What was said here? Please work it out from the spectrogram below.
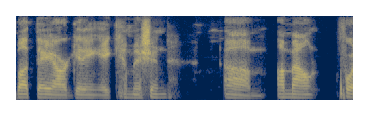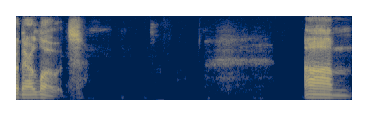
but they are getting a commissioned um, amount for their loads. Um,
